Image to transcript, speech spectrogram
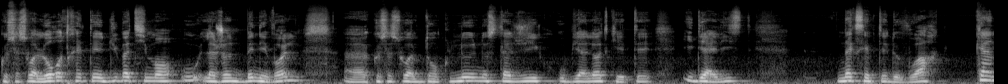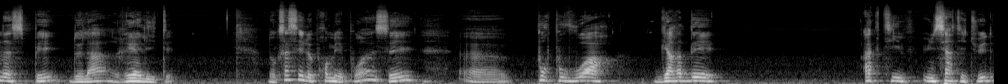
que ce soit le retraité du bâtiment ou la jeune bénévole, euh, que ce soit donc le nostalgique ou bien l'autre qui était idéaliste, n'acceptaient de voir qu'un aspect de la réalité. Donc ça c'est le premier point, c'est euh, pour pouvoir garder active une certitude,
